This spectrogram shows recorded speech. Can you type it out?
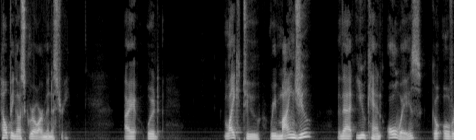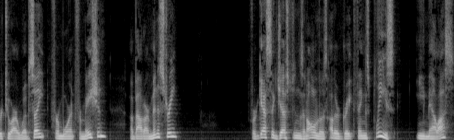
helping us grow our ministry. I would like to remind you that you can always go over to our website for more information about our ministry. For guest suggestions and all of those other great things, please email us.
